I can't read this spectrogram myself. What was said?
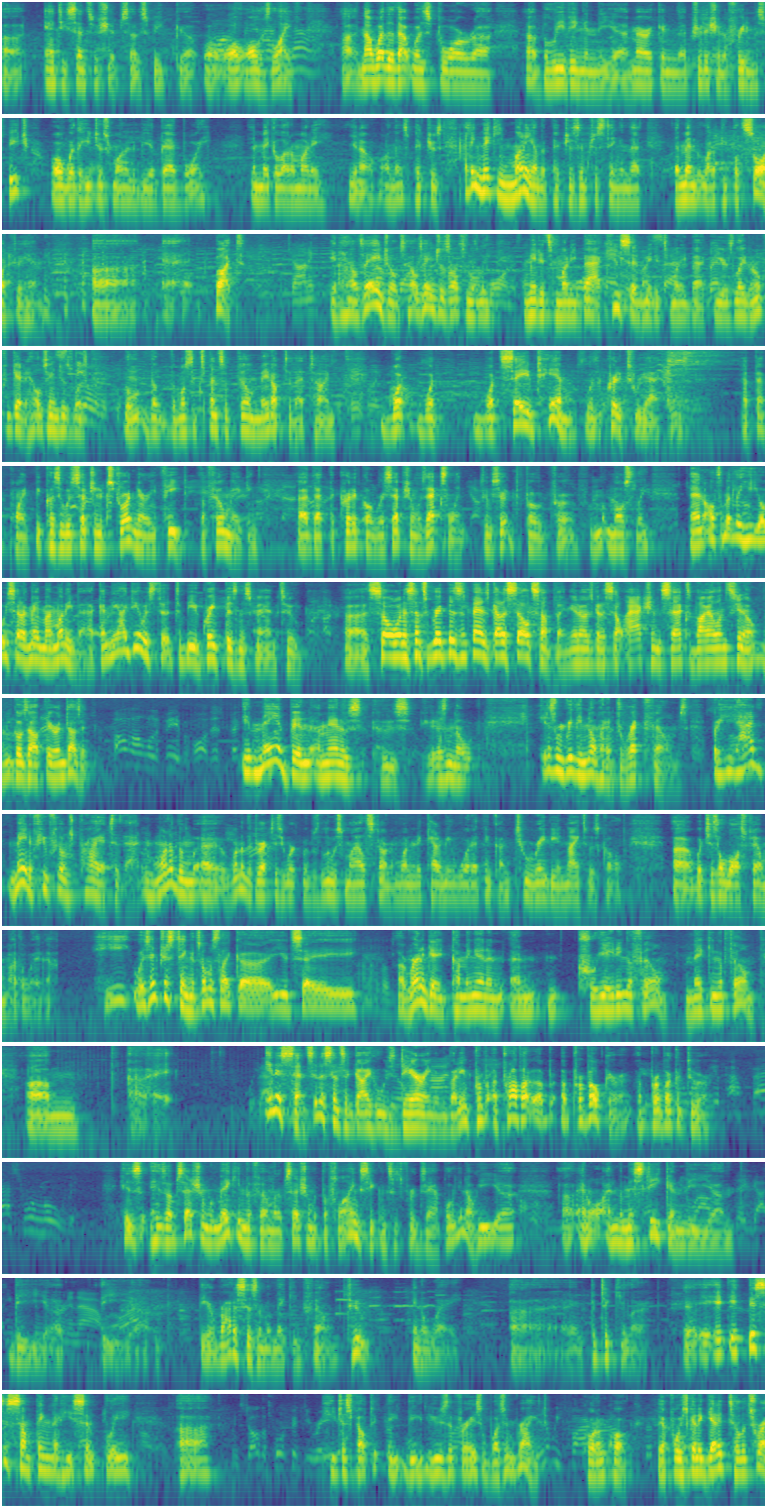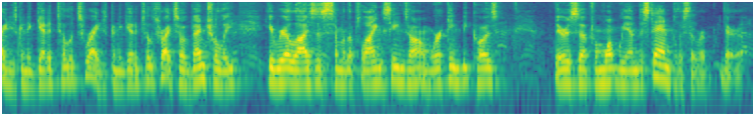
uh, anti-censorship, so to speak, uh, all, all, his life. Uh, now, whether that was for uh, uh, believing in the American uh, tradition of freedom of speech, or whether he just wanted to be a bad boy and make a lot of money, you know, on those pictures. I think making money on the pictures is interesting in that that meant a lot of people saw it for him. Eh, but in Hell's Angels, Hell's Angels ultimately made its money back. He said made its money back years later. Don't forget, Hell's Angels was the, the, the most expensive film made up to that time. What what what saved him were the critics' reactions. At that point because it was such an extraordinary feat of filmmaking uh, that the critical reception was excellent to certain, for, for, for mostly. And ultimately, he always said, I made my money back. And the idea was to, to be a great businessman, too. Uh, so, in a sense, a great businessman has got to sell something. You know, he's got to sell action, sex, violence. You know, he goes out there and does it. It may have been a man who's, who's who doesn't know, he doesn't really know how to direct films, but he had made a few films prior to that. And one of them, uh, one of the directors he worked with was Lewis Milestone, and won an Academy Award, I think, on Two Arabian Knights, it was called, uh, which is a lost film, by the way. Now, he was interesting. It's almost like uh, you'd say a renegade coming in and, and creating a film, making a film. Um, uh, in a sense, in a sense, a guy who was daring everybody, and prov- a, provo- a, a provoker, a provocateur. His, his obsession with making the film, an obsession with the flying sequences, for example, you know, he, uh, uh, and, and the mystique and the, um, the, uh, the, uh, the eroticism of making film, too, in a way, particular. It, it, this is something that he simply, uh, he just felt, he used the phrase, wasn't right, quote unquote. Therefore, he's going to get it till it's right. He's going to get it till it's right. He's going to get it till it's right. So eventually, he realizes some of the flying scenes aren't working because there's, from what we understand, plus there are, there are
